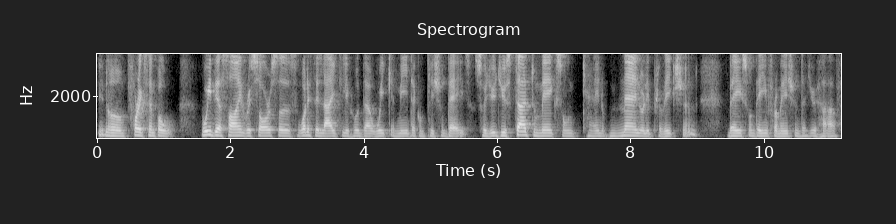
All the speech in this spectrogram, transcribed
you know, for example, the assigned resources, what is the likelihood that we can meet the completion date? So you, you start to make some kind of manually prediction based on the information that you have.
